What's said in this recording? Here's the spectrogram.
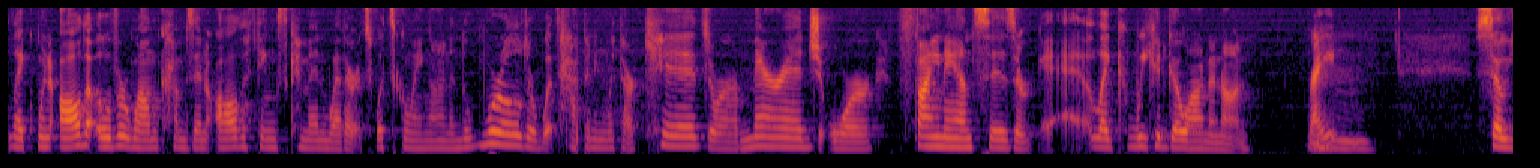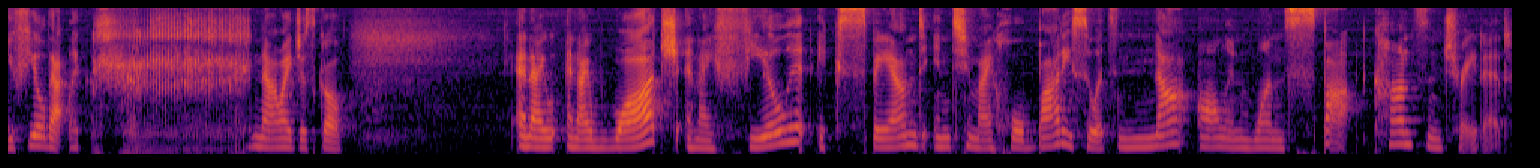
like when all the overwhelm comes in, all the things come in, whether it's what's going on in the world or what's happening with our kids or our marriage or finances or eh, like we could go on and on, right? So you feel that like now I just go and I and I watch and I feel it expand into my whole body so it's not all in one spot concentrated.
